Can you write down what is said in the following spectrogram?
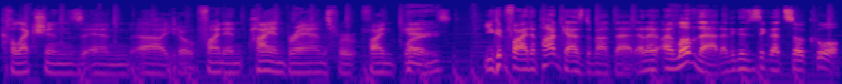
collections and uh, you know fine end high end brands for fine pens. Right. You can find a podcast about that, and I, I love that. I think I just think that's so cool.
